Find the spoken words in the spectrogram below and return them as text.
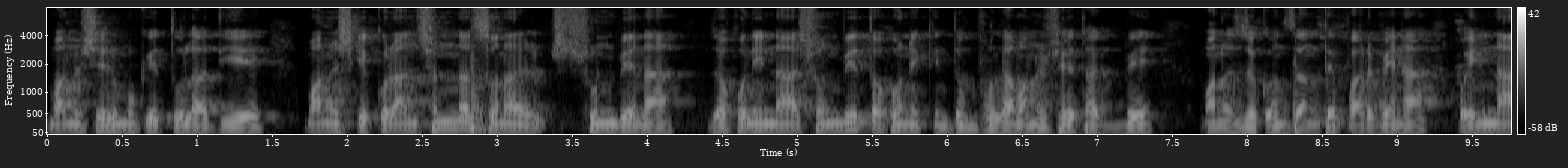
মানুষের মুখে তোলা দিয়ে। মানুষকে কোরআন শুননা শোনা শুনবে না। যখনই না শুনবে, তখনই কিন্তু ভোলা মানুষ হয়ে থাকবে। মানুষ যখন জানতে পারবে না, ওই না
